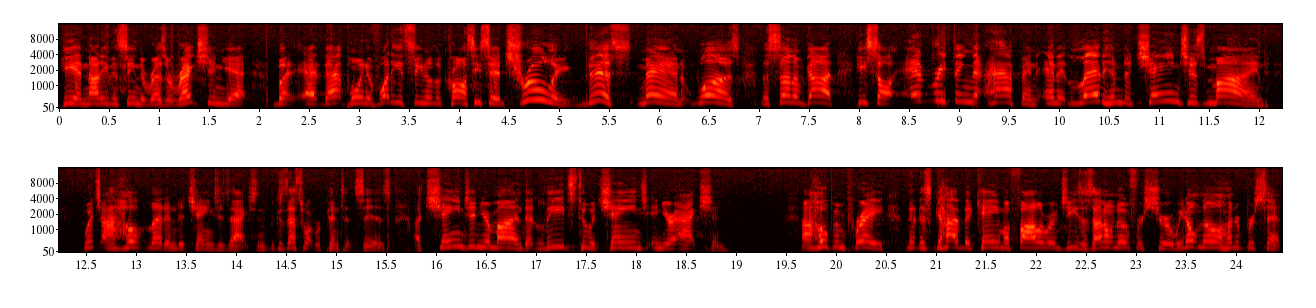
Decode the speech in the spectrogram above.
he had not even seen the resurrection yet. But at that point of what he had seen on the cross, he said, Truly, this man was the Son of God. He saw everything that happened, and it led him to change his mind which I hope led him to change his actions because that's what repentance is a change in your mind that leads to a change in your action. I hope and pray that this guy became a follower of Jesus. I don't know for sure. We don't know 100%,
